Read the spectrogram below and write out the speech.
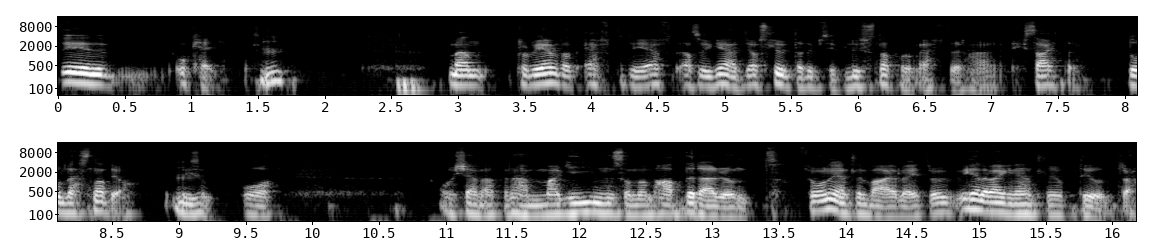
Det är okej. liksom. Men problemet är att efter det, efter, alltså att jag slutade i princip lyssna på dem efter den här Exciter. Då ledsnade jag. Liksom, och, och kände att den här magin som de hade där runt, från egentligen Violator och hela vägen egentligen upp till Ultra.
